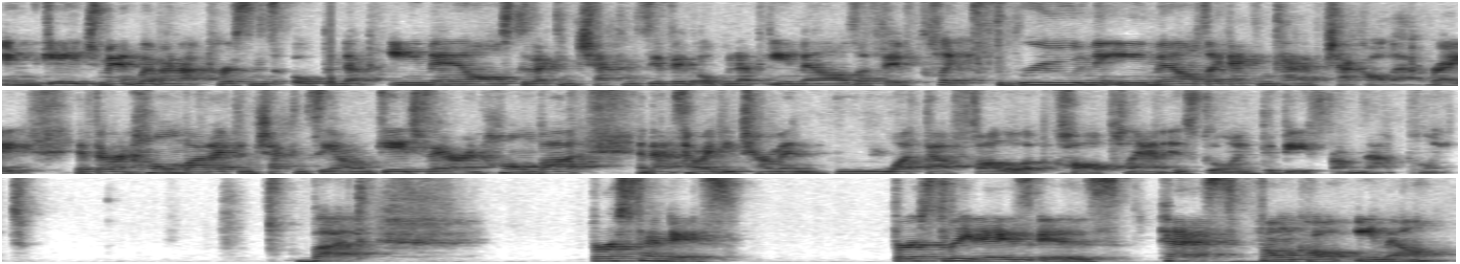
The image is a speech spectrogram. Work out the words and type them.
engagement, whether or not person's opened up emails, because I can check and see if they've opened up emails, if they've clicked through in the emails, like I can kind of check all that, right? If they're in HomeBot, I can check and see how engaged they are in HomeBot. And that's how I determine what that follow-up call plan is going to be from that point. But first 10 days, first three days is text, phone call, email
